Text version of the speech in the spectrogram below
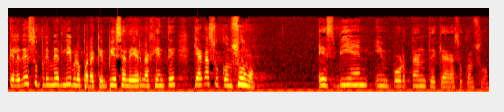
que le dé su primer libro para que empiece a leer la gente, que haga su consumo. Es bien importante que haga su consumo.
